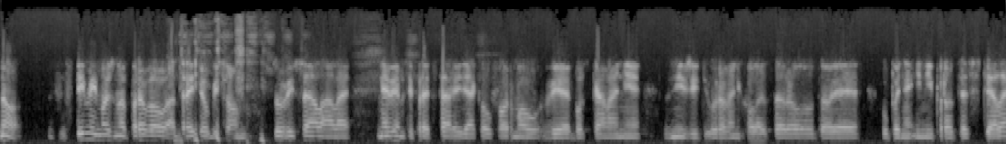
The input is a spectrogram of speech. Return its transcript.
No, s tými možno prvou a treťou by som súvisel, ale neviem si predstaviť, akou formou vie boskávanie znižiť úroveň cholesterolu. To je úplne iný proces v tele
